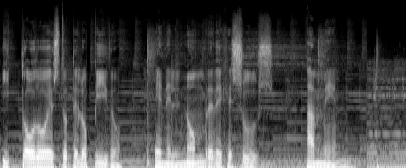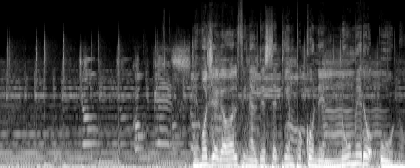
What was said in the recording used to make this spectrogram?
Y todo esto te lo pido en el nombre de Jesús. Amén. Hemos llegado al final de este tiempo con el número uno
